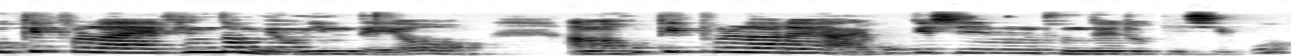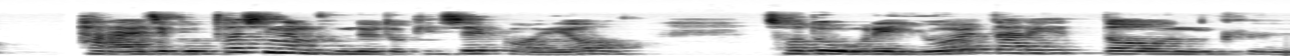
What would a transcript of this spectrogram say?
호피폴라의 팬덤 명인데요. 아마 호피폴라를 알고 계신 분들도 계시고 잘 알지 못하시는 분들도 계실 거예요. 저도 올해 6월 달에 했던 그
